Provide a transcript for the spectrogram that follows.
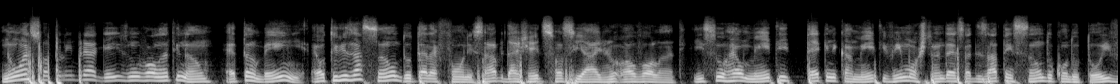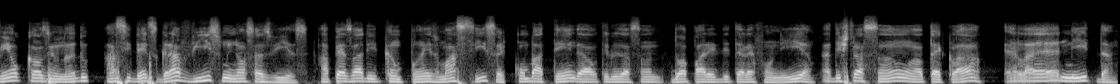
não é só pela embriaguez no volante, não. É também a utilização do telefone, sabe, das redes sociais ao volante. Isso realmente, tecnicamente, vem mostrando essa desatenção do condutor e vem ocasionando acidentes gravíssimos em nossas vias. Apesar de campanhas maciças combatendo a utilização do aparelho de telefonia, a distração ao teclar ela é nítida,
